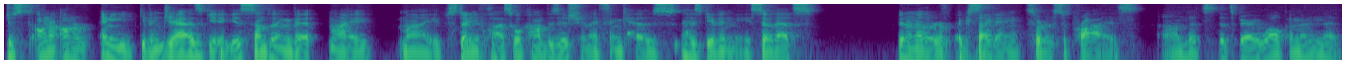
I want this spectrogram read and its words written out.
just on a, on a, any given jazz gig is something that my my study of classical composition I think has has given me. So that's been another exciting sort of surprise um, that's that's very welcome and that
